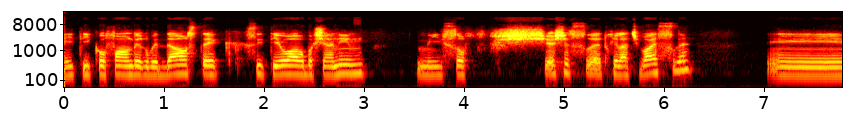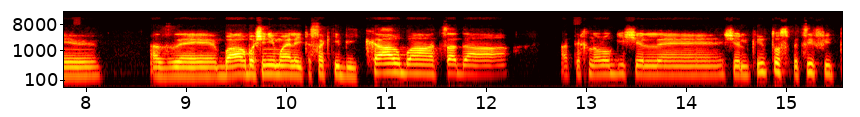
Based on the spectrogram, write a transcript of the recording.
הייתי co-founder ב DAOstack, CTO ארבע שנים, מסוף 16, תחילת 17. אז בארבע שנים האלה התעסקתי בעיקר בצד הטכנולוגי של, של קריפטו, ספציפית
